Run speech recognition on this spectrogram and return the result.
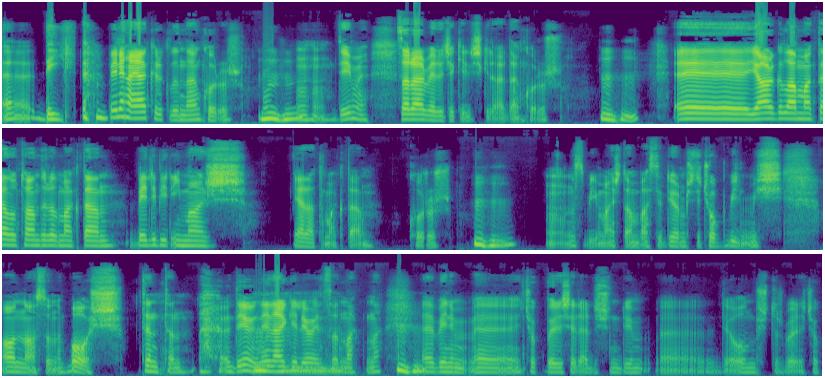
e, değil. Beni hayal kırıklığından korur. Hı hı. Hı hı. Değil mi? Zarar verecek ilişkilerden korur. Hı hı. E, yargılanmaktan, utandırılmaktan, belli bir imaj yaratmaktan korur. Hı hı. Nasıl bir imajdan bahsediyorum işte çok bilmiş. Ondan sonra boş, tın tın değil mi? Neler geliyor insanın aklına. Ee, benim e, çok böyle şeyler düşündüğüm e, de olmuştur. Böyle çok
